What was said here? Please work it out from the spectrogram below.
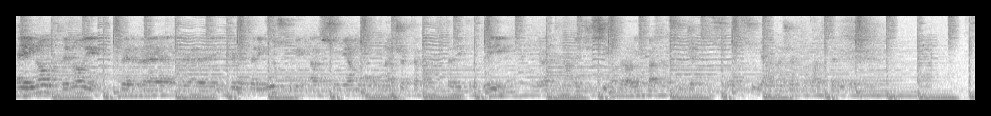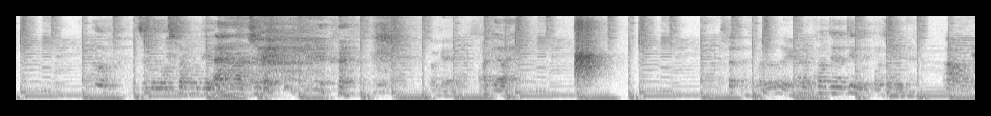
E inoltre noi per eh, incrementare i muscoli assumiamo una certa quantità di proteine, ovviamente non eccessiva, però in base al soggetto assumiamo una certa quantità di proteine. Oh, penso che devo starnutire, Ok. Ok, vai. Aspetta, ti vado io. Un quantitativo di proteine. Ah, ok.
